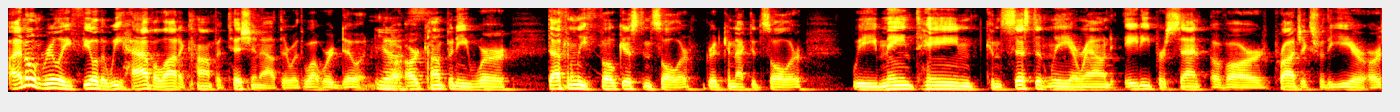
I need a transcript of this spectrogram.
I don't really feel that we have a lot of competition out there with what we're doing. You know, Yes. our company, we're definitely focused in solar, grid connected solar. We maintain consistently around 80% of our projects for the year are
